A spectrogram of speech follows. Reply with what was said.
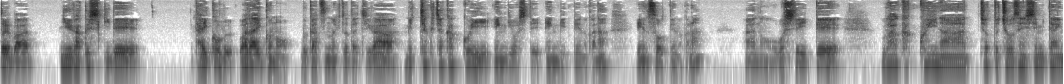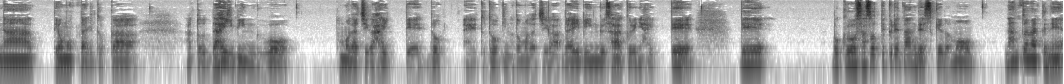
例えば、入学式で、太鼓部、和太鼓の部活の人たちが、めちゃくちゃかっこいい演技をして、演技っていうのかな？演奏っていうのかな？あの、をしていて、うわ、かっこいいなちょっと挑戦してみたいなって思ったりとか、あと、ダイビングを友達が入って、同えっ、と、同期の友達がダイビングサークルに入って、で、僕を誘ってくれたんですけども、なんとなくね、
